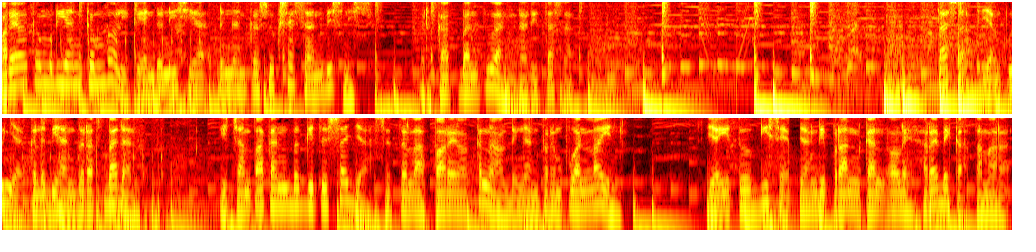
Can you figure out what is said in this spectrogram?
Parel kemudian kembali ke Indonesia dengan kesuksesan bisnis berkat bantuan dari Tasa. Tasa yang punya kelebihan berat badan dicampakkan begitu saja setelah Parel kenal dengan perempuan lain, yaitu Gisep yang diperankan oleh Rebecca Tamara.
